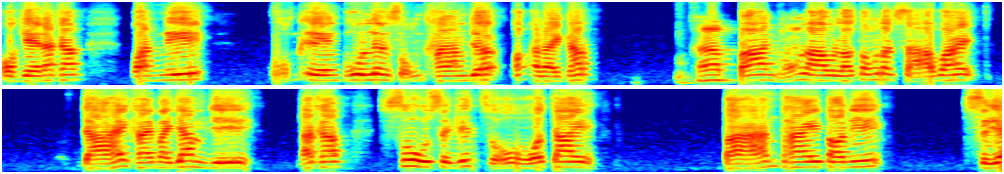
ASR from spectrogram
โอเคนะครับ วันนี้ผมเองพูดเรื่องสงครามเยอะเพราะอะไรครับ ครับบ้านของเราเราต้องรักษาไว้ อย่าให้ใครมาย่ำยีนะครับ สู้สิริโสหัวใจทหารไทยตอนนี้เสีย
